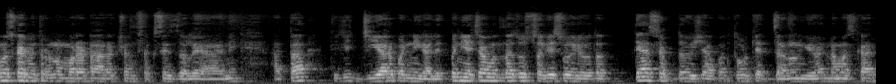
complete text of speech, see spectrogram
नमस्कार मित्रांनो मराठा आरक्षण सक्सेस झालंय आणि आता त्याचे जी आर पण निघालेत. पण याच्यामधला जो सगळे सोयरे होता त्या शब्दाविषयी आपण थोडक्यात जाणून घेऊया. नमस्कार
